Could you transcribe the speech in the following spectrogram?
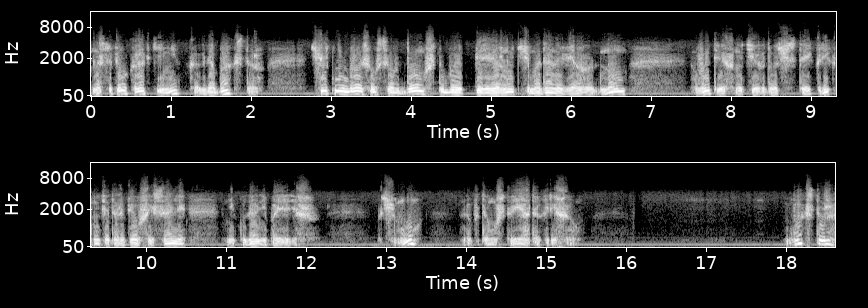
Наступил краткий миг, когда Бакстер чуть не бросился в дом, чтобы перевернуть чемоданы вверх дном, вытряхнуть их дочисто и крикнуть оторопевшей Салли «Никуда не поедешь». Почему? Да потому что я так решил. Бакстер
